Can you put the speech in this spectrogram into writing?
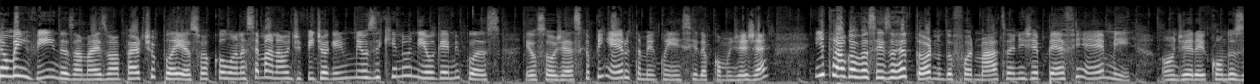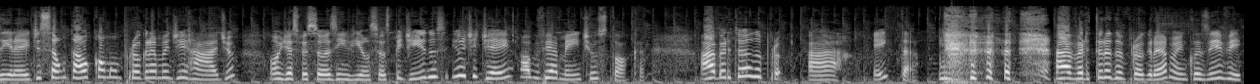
Sejam bem-vindos a mais um Aperte o Play, a sua coluna semanal de videogame music no New Game Plus. Eu sou Jéssica Pinheiro, também conhecida como GG, e trago a vocês o retorno do formato NGPFM, onde irei conduzir a edição tal como um programa de rádio, onde as pessoas enviam seus pedidos e o DJ, obviamente, os toca. A abertura do pro... Ah, eita! a abertura do programa, inclusive,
